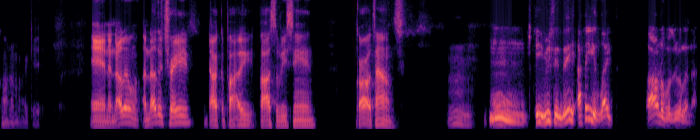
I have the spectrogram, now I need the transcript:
on the market. And another another trade I could probably possibly seeing Karl Towns. Mm. Mm. He recently, I think he liked. I don't know if it was real or not.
